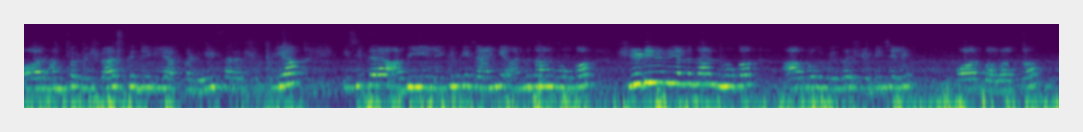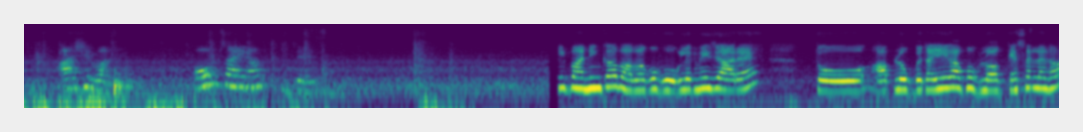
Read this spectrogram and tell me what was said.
और हम पर विश्वास करने के लिए आपका ढेर सारा शुक्रिया। इसी तरह अभी ये लेकर के जाएँगे, अन्नदान होगा। शिरडी में भी अन्नदान होगा। आप लोग हमेशा शिरडी चले। और बाबा का आशीर्वाद ओम साई राम जय पानी का बाबा को भोग लगने जा रहा है। तो आप लोग बताइएगा आपको ब्लॉग कैसा लगा?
